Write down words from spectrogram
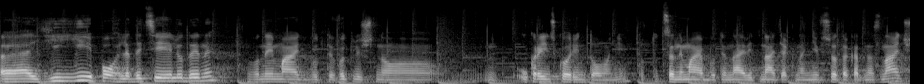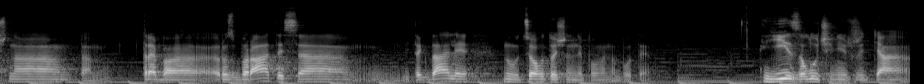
Е, Її погляди цієї людини вони мають бути виключно українсько орієнтовані. Тобто це не має бути навіть натяк на не все так однозначно, там треба розбиратися і так далі. Ну, цього точно не повинно бути. Її залученість в життя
